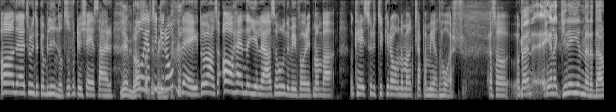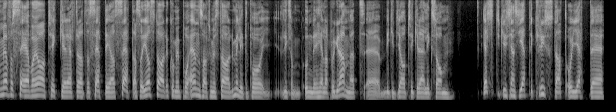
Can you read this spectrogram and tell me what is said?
ah, nej jag tror inte det kan bli något. Så fort en tjej är så här, åh jag strategi." tycker om dig, då är han så ah henne gillar jag, alltså, hon är min favorit. Man bara, okej så du tycker om när man klappar medhårs? Alltså, okej. Men hela grejen med det där, om jag får säga vad jag tycker efter att ha sett det jag har sett. Alltså jag störde, kom på en sak som jag störde mig lite på liksom, under hela programmet, eh, vilket jag tycker är liksom, jag tycker det känns jättekrystat och jätte,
